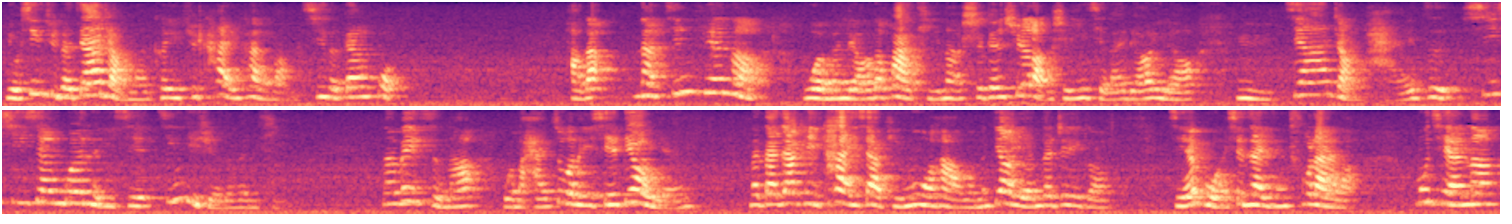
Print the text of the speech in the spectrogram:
有兴趣的家长呢，可以去看一看往期的干货。好的，那今天呢，我们聊的话题呢是跟薛老师一起来聊一聊与家长孩子息息相关的一些经济学的问题。那为此呢，我们还做了一些调研。那大家可以看一下屏幕哈，我们调研的这个结果现在已经出来了。目前呢，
